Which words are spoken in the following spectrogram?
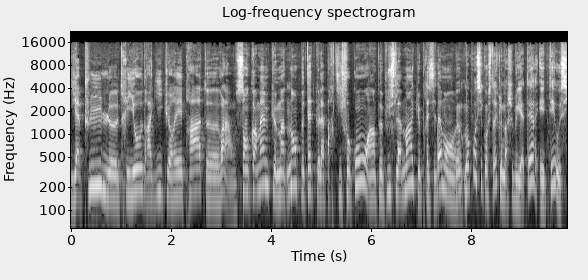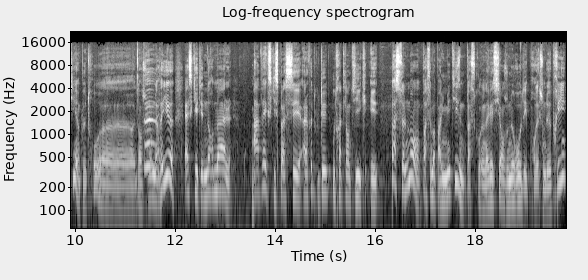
n'y a, a, plus le trio Draghi, Curé, Pratt. Euh, voilà, on sent quand même que maintenant, mm. peut-être que la partie Faucon a un peu plus la main que précédemment. Mais on peut aussi considérer que le marché obligataire était aussi un peu trop euh, dans ce monde merveilleux. Est-ce qu'il était normal avec ce qui se passait à la fois du côté outre-Atlantique et pas seulement, pas seulement par mimétisme, parce qu'on avait ici en zone euro des progressions de prix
